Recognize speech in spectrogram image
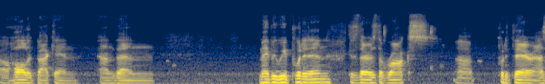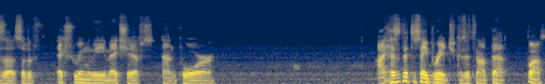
I'll haul it back in, and then maybe we put it in because there's the rocks. Uh, put it there as a sort of extremely makeshift and poor. I hesitate to say bridge because it's not that, but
